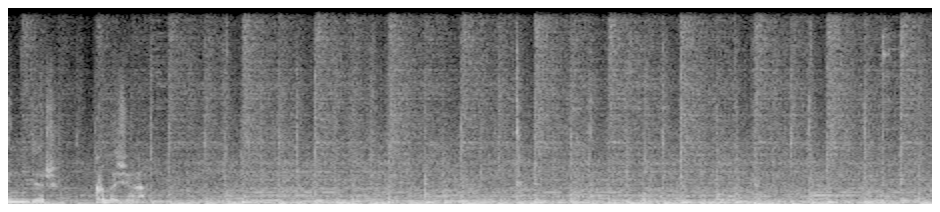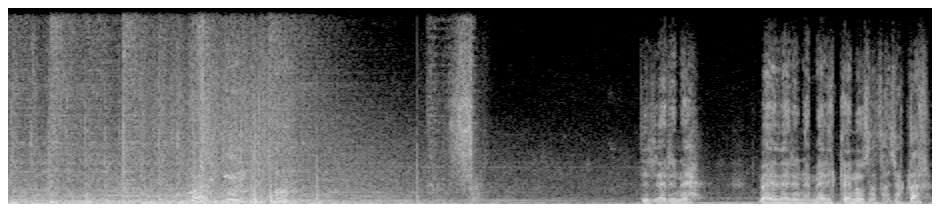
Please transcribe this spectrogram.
İndir kılıcını. Dillerini, beylerine, meliklerini uzatacaklar.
